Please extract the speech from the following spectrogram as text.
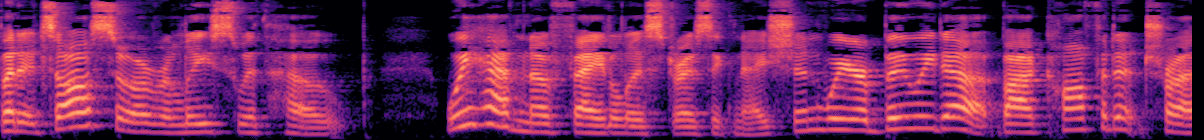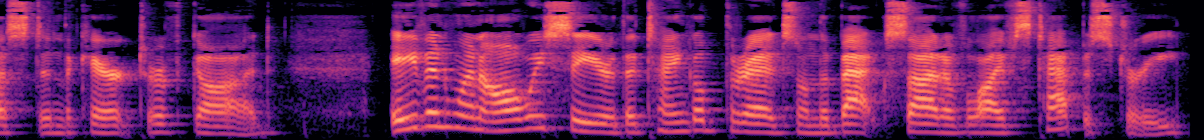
but it's also a release with hope. We have no fatalist resignation. We are buoyed up by a confident trust in the character of God. Even when all we see are the tangled threads on the back side of life's tapestry,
